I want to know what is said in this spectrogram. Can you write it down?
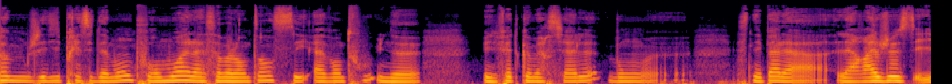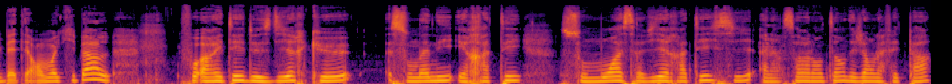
Comme j'ai dit précédemment, pour moi, la Saint-Valentin, c'est avant tout une, une fête commerciale. Bon, euh, ce n'est pas la, la rageuse célibataire en moi qui parle. Faut arrêter de se dire que son année est ratée, son mois, sa vie est ratée si à la Saint-Valentin, déjà on la fête pas.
